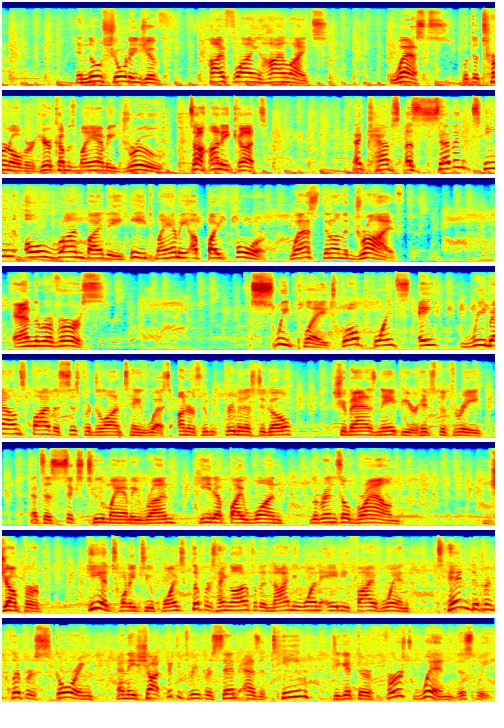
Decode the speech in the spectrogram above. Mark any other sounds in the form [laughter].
and no shortage of high flying highlights. West with the turnover. Here comes Miami. Drew to Honeycutt. That caps a 17 0 run by the Heat. Miami up by four. West then on the drive. And the reverse. Sweet play. 12 points, 8 rebounds, 5 assists for Delonte West. Under th- three minutes to go. Shabazz Napier hits the three. That's a 6 2 Miami run. Heat up by one. Lorenzo Brown. Jumper. He had 22 points. Clippers hang on for the 91 85 win. 10 different Clippers scoring, and they shot 53% as a team to get their first win this week.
